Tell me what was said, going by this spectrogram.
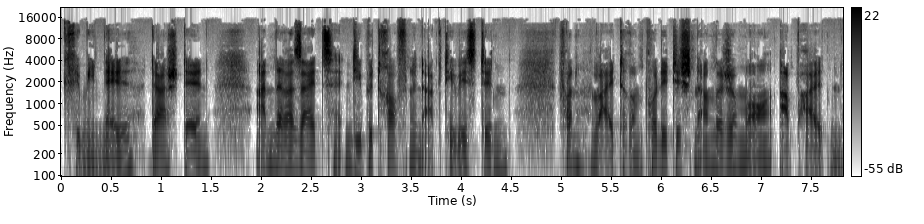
kriminell darstellen, andererseits die betroffenen Aktivistinnen von weiterem politischen Engagement abhalten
